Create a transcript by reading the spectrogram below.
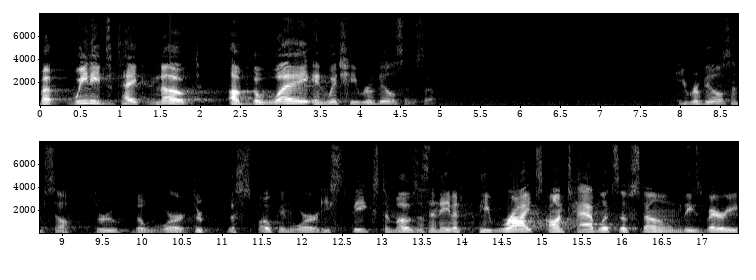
But we need to take note of the way in which he reveals himself. He reveals himself through the word, through the spoken word. He speaks to Moses and even he writes on tablets of stone these very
